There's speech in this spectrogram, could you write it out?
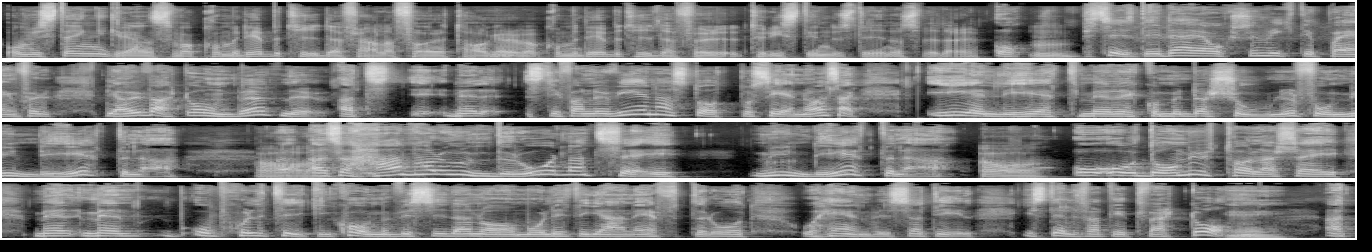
om vi stänger gränsen, vad kommer det betyda för alla företagare? Vad kommer det betyda för turistindustrin och så vidare? Och precis, det där är också en viktig poäng. För det har ju varit omvänt nu. Att när Stefan Löfven har stått på scenen och har sagt i enlighet med rekommendationer från myndigheterna. Alltså han har underordnat sig myndigheterna. Ja. Och, och de uttalar sig, men, men, och politiken kommer vid sidan om och lite grann efteråt och hänvisar till, istället för att det är tvärtom. Att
